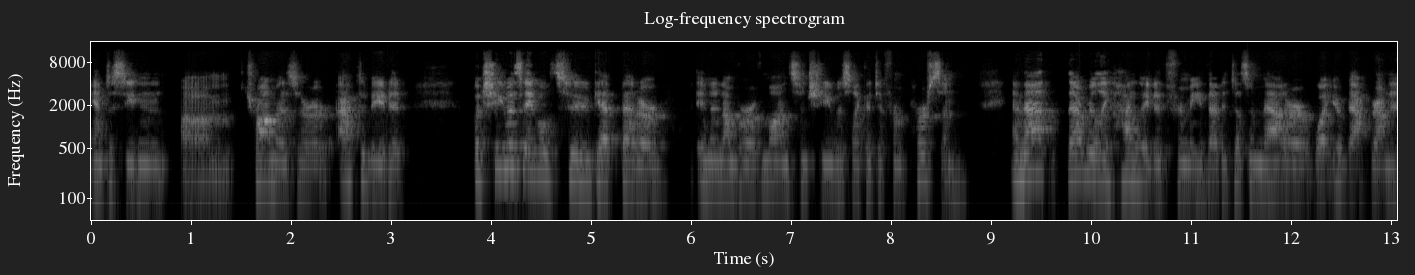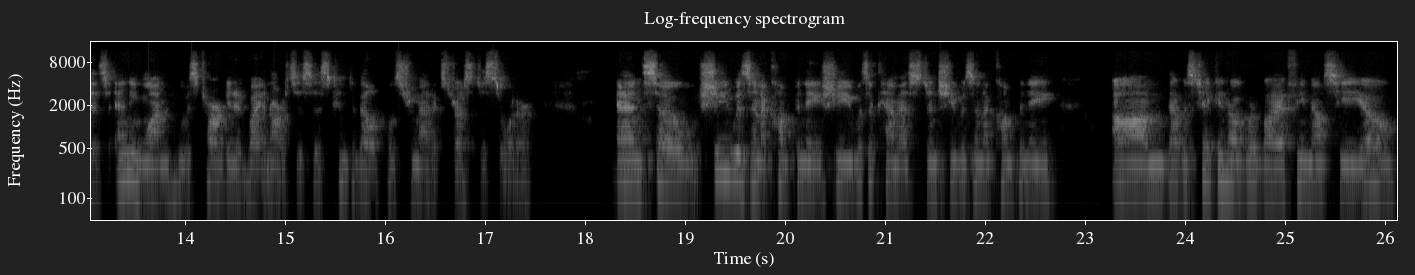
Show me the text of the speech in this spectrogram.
antecedent um, traumas are activated. But she was able to get better in a number of months and she was like a different person and that that really highlighted for me that it doesn't matter what your background is anyone who is targeted by a narcissist can develop post-traumatic stress disorder and so she was in a company she was a chemist and she was in a company um, that was taken over by a female ceo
